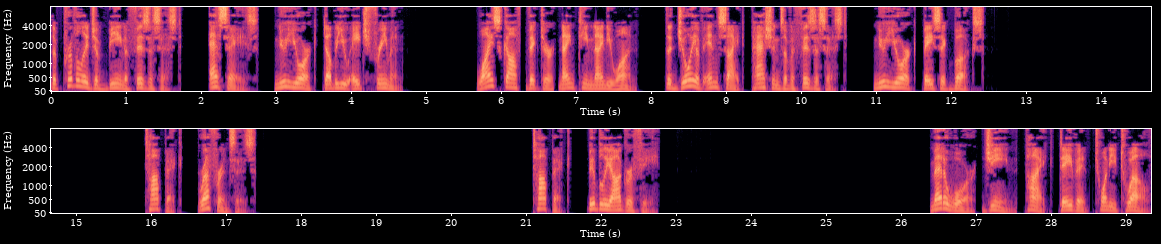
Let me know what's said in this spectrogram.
The Privilege of Being a Physicist. Essays. New York, W. H. Freeman. Weisskopf, Victor 1991. The Joy of Insight, Passions of a Physicist. New York, Basic Books. References Bibliography Medawar, Jean, Pike, David 2012.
